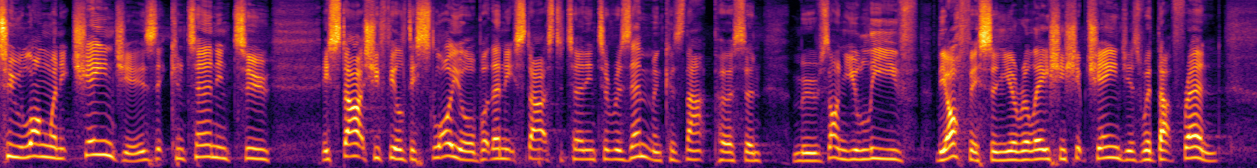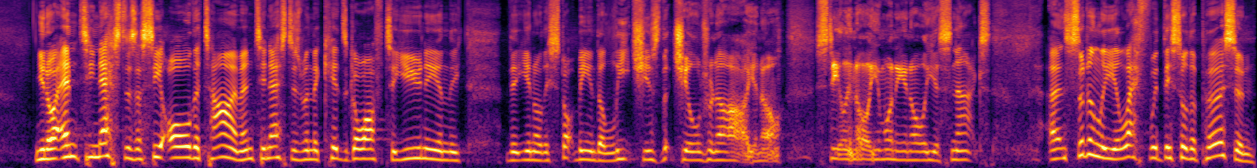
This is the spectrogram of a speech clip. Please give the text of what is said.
too long when it changes, it can turn into, it starts, you feel disloyal, but then it starts to turn into resentment because that person moves on. You leave the office and your relationship changes with that friend. You know, empty nesters, I see all the time. Empty nesters, when the kids go off to uni and they, they, you know, they stop being the leeches that children are, you know, stealing all your money and all your snacks. And suddenly you're left with this other person.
